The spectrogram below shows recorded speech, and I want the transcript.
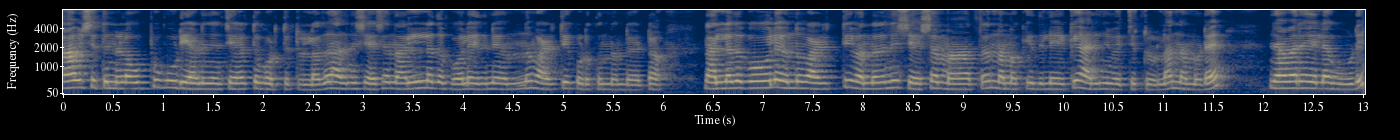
ആവശ്യത്തിനുള്ള ഉപ്പ് കൂടിയാണ് ഞാൻ ചേർത്ത് കൊടുത്തിട്ടുള്ളത്. അതിനുശേഷം നല്ലതുപോലെ ഇതിനെ ഒന്ന് വഴറ്റി കൊടുക്കുന്നുണ്ട് കേട്ടോ. നല്ലതുപോലെ ഒന്ന് വഴറ്റി വന്നതിന് ശേഷം മാത്രം നമുക്ക് ഇതിലേക്ക് അരിഞ്ഞു വെച്ചിട്ടുള്ള നമ്മുടെ ഞവരയില കൂടി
